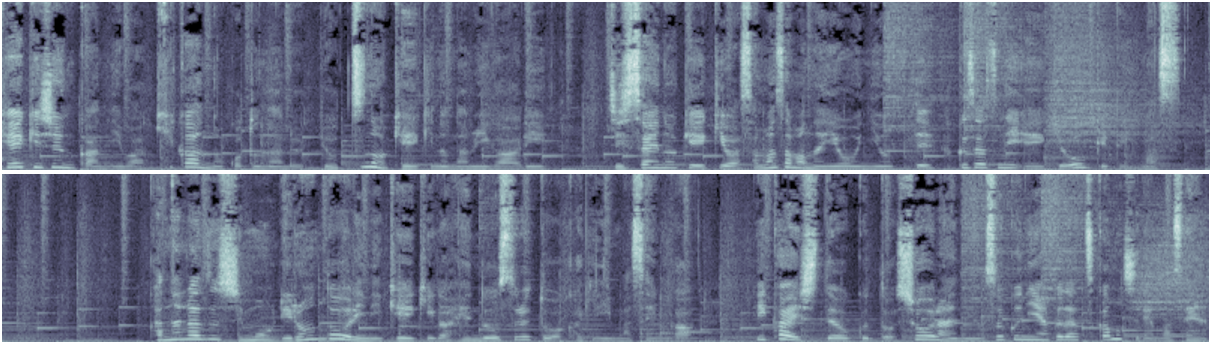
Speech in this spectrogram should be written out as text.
景気循環には期間の異なる4つの景気の波があり実際の景気は様々な要因によって複雑に影響を受けています。必ずしも理論通りに景気が変動するとは限りませんが理解しておくと将来の予測に役立つかもしれません。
